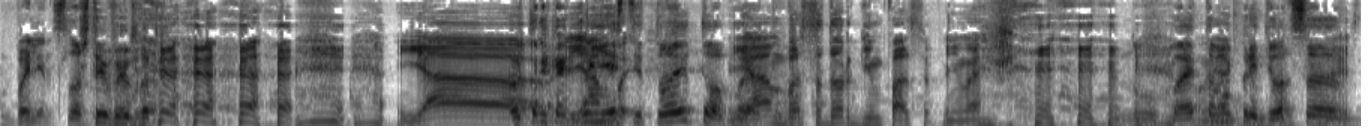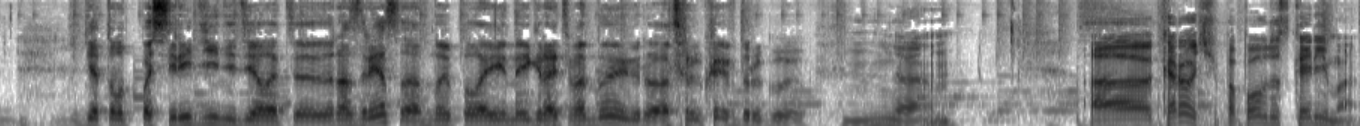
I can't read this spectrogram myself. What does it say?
Блин, сложный выбор. Я... Это как бы есть и то, и то. Я амбассадор геймпаса, понимаешь? Ну, поэтому придется где-то вот посередине делать э, разрез, а одной половиной играть в одну игру, а другой в другую. Да. А, короче, по поводу Скайрима.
